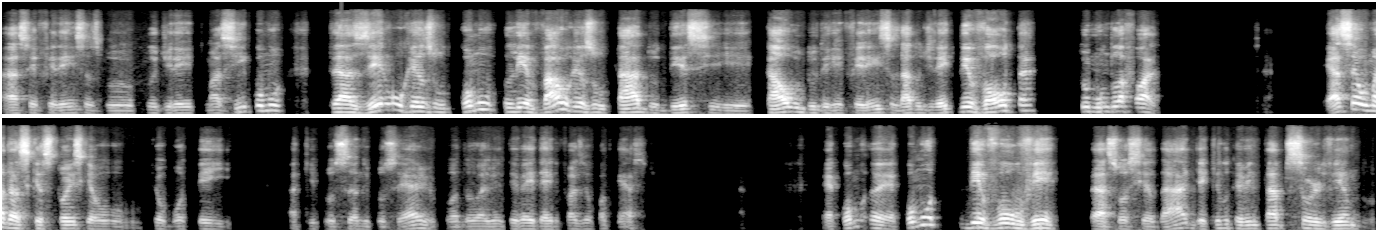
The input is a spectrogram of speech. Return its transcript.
as referências do, do direito, mas sim como trazer o resultado, como levar o resultado desse caldo de referências dado direito de volta do mundo lá fora. Essa é uma das questões que eu, que eu botei aqui para o Sandro e para o Sérgio quando a gente teve a ideia de fazer o podcast. É como, é como devolver para a sociedade aquilo que a gente está absorvendo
